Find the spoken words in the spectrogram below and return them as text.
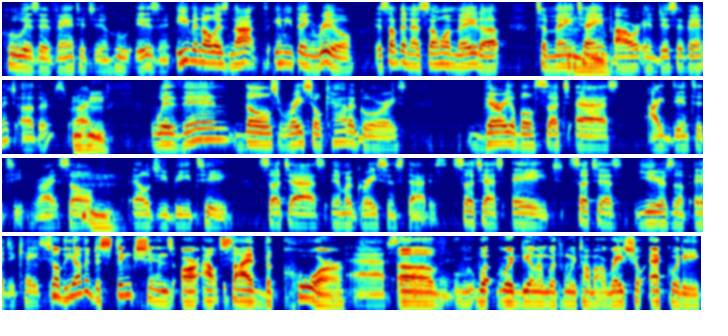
who is advantaged and who isn't. Even though it's not anything real, it's something that someone made up to maintain Mhm. power and disadvantage others, right? Mhm. Within those racial categories, variables such as identity, right? So Mm. LGBT, such as immigration status, such as age, such as years of education. So the other distinctions are outside the core Absolutely. of what we're dealing with when we talk about racial equity.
